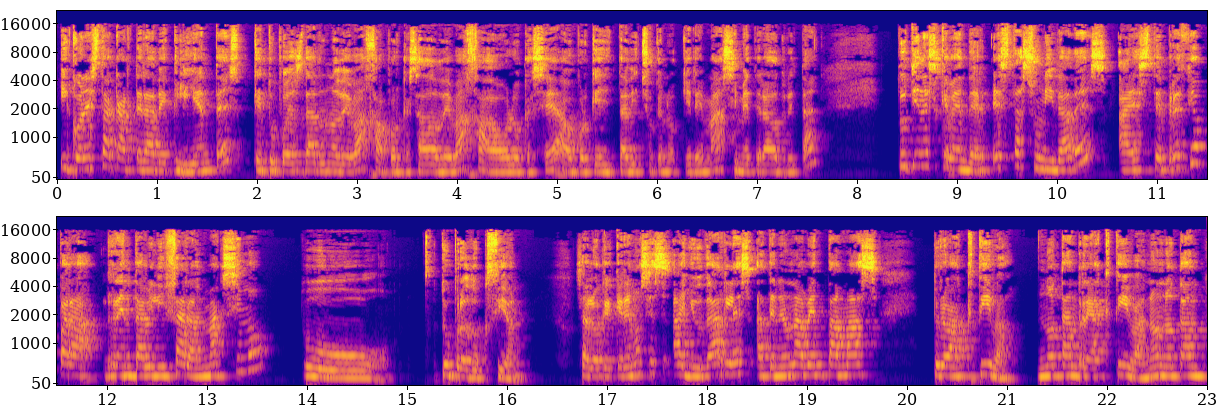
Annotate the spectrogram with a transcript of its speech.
Y con esta cartera de clientes, que tú puedes dar uno de baja porque se ha dado de baja o lo que sea, o porque te ha dicho que no quiere más y meter a otro y tal, tú tienes que vender estas unidades a este precio para rentabilizar al máximo tu, producción. O sea, lo que queremos es ayudarles a tener una venta más proactiva, no tan reactiva, ¿no? No tan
